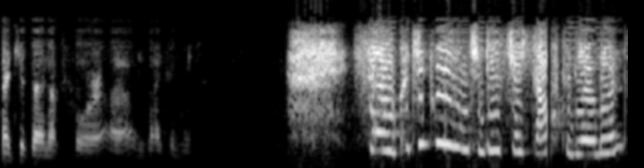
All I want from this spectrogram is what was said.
Thank you, Zainab, for uh, inviting me. So could you please introduce yourself to the audience?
